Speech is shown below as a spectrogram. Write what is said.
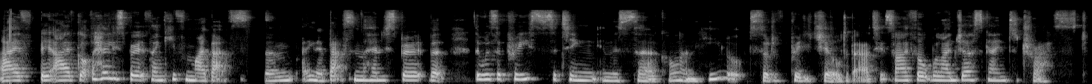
I've been, I've got the Holy Spirit. Thank you for my baptism, you know, baptism in the Holy Spirit. But there was a priest sitting in this circle and he looked sort of pretty chilled about it. So I thought, well, I'm just going to trust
